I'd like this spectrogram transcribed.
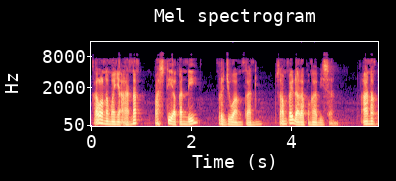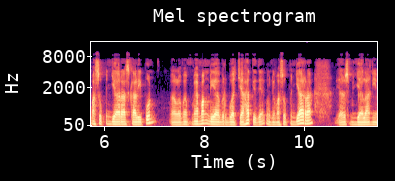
kalau namanya anak, pasti akan diperjuangkan sampai darah penghabisan. Anak masuk penjara sekalipun, kalau memang dia berbuat jahat gitu ya, kemudian masuk penjara, dia harus menjalani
